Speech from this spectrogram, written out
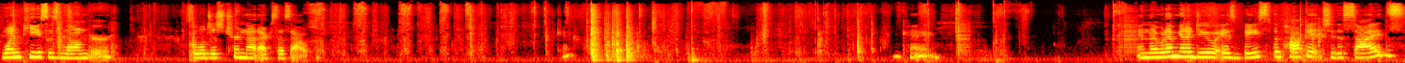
one piece is longer. So we'll just trim that excess out. Okay. Okay. And then what I'm going to do is baste the pocket to the sides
